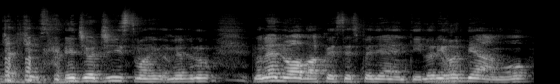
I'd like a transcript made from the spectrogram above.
George e George Eastman non è nuova a questi espedienti, lo ricordiamo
